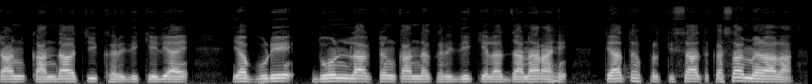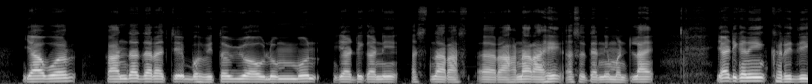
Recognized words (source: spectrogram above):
टन कांदाची खरेदी केली आहे. यापुढे दोन लाख टन कांदा खरेदी केला जाणार आहे. त्यात प्रतिसाद कसा मिळाला यावर कांदा दराचे भवितव्य अवलंबून या ठिकाणी असणार अस राहणार आहे असं त्यांनी म्हटलं आहे. या ठिकाणी खरेदी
